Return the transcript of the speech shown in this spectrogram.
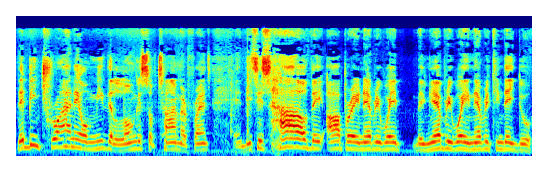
They've been trying it on me the longest of time, my friends, and this is how they operate in every way, in every way, in everything they do.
